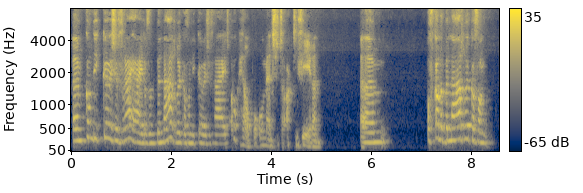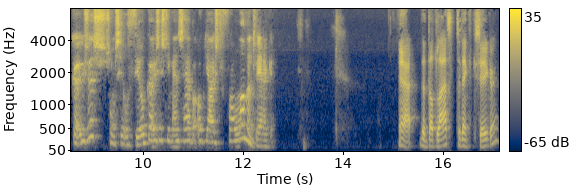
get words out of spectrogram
Um, kan die keuzevrijheid of het benadrukken van die keuzevrijheid ook helpen om mensen te activeren? Um, of kan het benadrukken van keuzes, soms heel veel keuzes die mensen hebben, ook juist verlammend werken? Ja, dat, dat laatste denk ik zeker.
